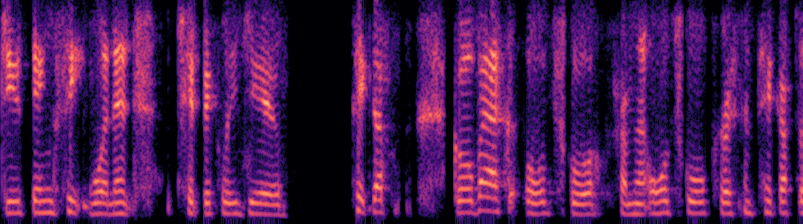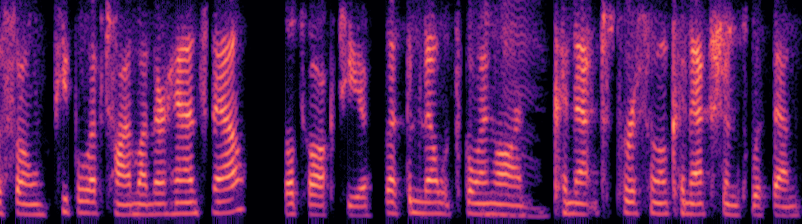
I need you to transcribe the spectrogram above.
Do things that you wouldn't typically do. Pick up, go back old school from the old school person, pick up the phone. People have time on their hands now. They'll talk to you. Let them know what's going on. Mm. Connect personal connections with them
